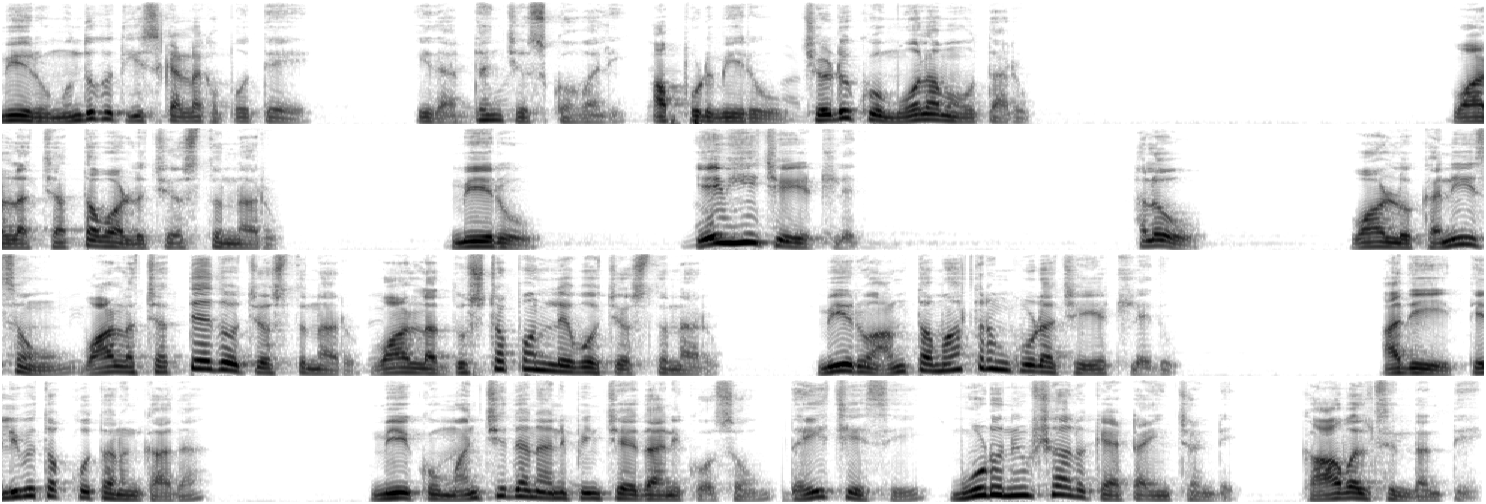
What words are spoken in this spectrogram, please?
మీరు ముందుకు తీసుకెళ్ళకపోతే ఇది అర్థం చేసుకోవాలి. అప్పుడు మీరు చెడుకు మూలమవుతారు. వాళ్ళ చెత్త వాళ్ళు చేస్తున్నారు. మీరు ఏమీ చేయట్లేదు. హలో వాళ్ళు కనీసం వాళ్ళ చెత్తేదో చేస్తున్నారు వాళ్ళ దుష్టపనులేవో చేస్తున్నారు. మీరు అంత మాత్రం కూడా చేయట్లేదు. అది తెలివి తక్కువతనం కాదా? మీకు మంచిదని అనిపించే దానికోసం దయచేసి మూడు నిమిషాలు కేటాయించండి. కావలసిందంతే.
